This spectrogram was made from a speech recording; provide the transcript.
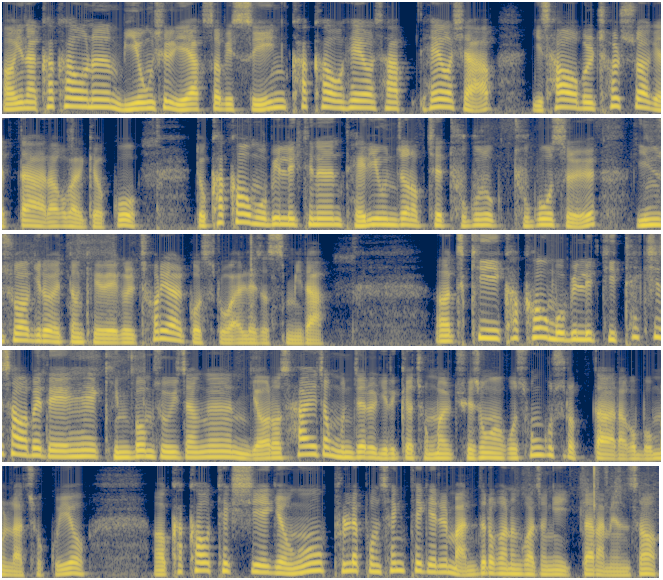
어, 이날 카카오는 미용실 예약 서비스인 카카오 헤어샵, 헤어샵 이 사업을 철수하겠다라고 밝혔고 또 카카오 모빌리티는 대리운전 업체 두, 두 곳을 인수하기로 했던 계획을 철회할 것으로 알려졌습니다. 어, 특히 카카오 모빌리티 택시 사업에 대해 김범수 의장은 여러 사회적 문제를 일으켜 정말 죄송하고 송구스럽다라고 몸을 낮췄고요. 어, 카카오 택시의 경우 플랫폼 생태계를 만들어가는 과정에 있다라면서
